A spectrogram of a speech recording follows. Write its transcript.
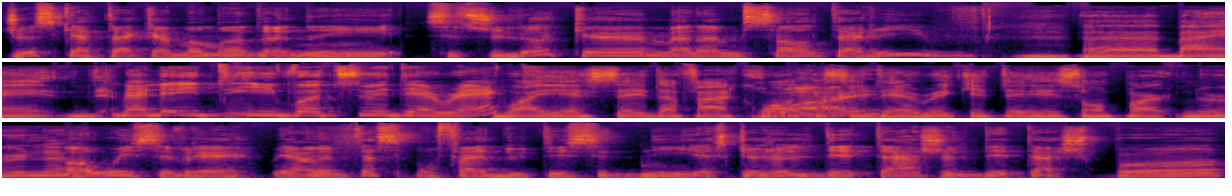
Jusqu'à temps qu'à un moment donné, c'est-tu là que Mme Salt arrive? Euh, ben, Ben là, il, il va tuer Derek. ouais, il essaie de faire croire Ouais. que c'est Derek qui était son partner. Là. Ah oui, c'est vrai. Mais en même temps, c'est pour faire douter Sydney. Est-ce que je le détache, je le détache pas?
